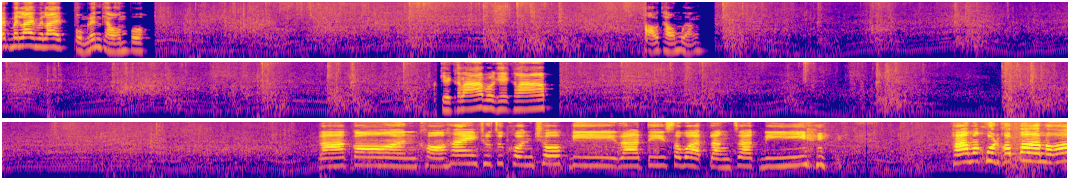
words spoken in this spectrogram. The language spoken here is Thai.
ไม่ไม่ไล่ไม่ไล่ผมเล่นแถวโฮมโปรแถวแถวเหมือง โอเคครับ โอเคครับลาก่อน ขอให้ทุกๆคนโชคดี ราตรีสวัสดิ์หลังจากนี้ พามาขุดคอปเปอร์เหรอ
